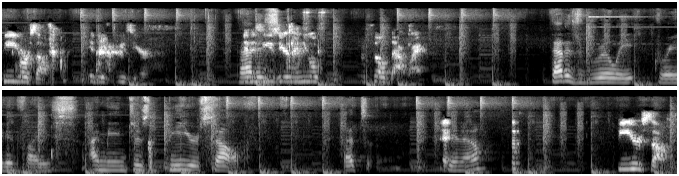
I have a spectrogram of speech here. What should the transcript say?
Be yourself. It is easier. That is, is easier and you'll fulfilled that way. That is really great advice. I mean, just be yourself. That's, you know? Be yourself.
